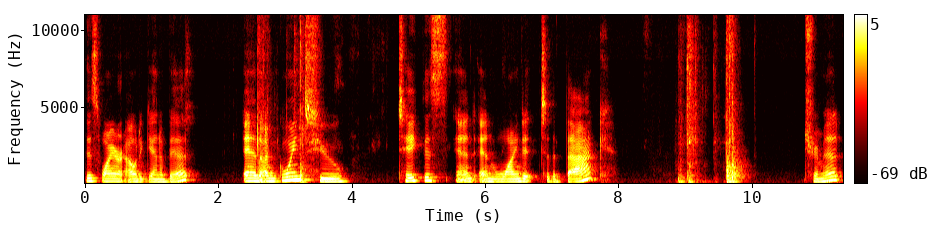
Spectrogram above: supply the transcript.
this wire out again a bit. And I'm going to take this end and wind it to the back. Trim it.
